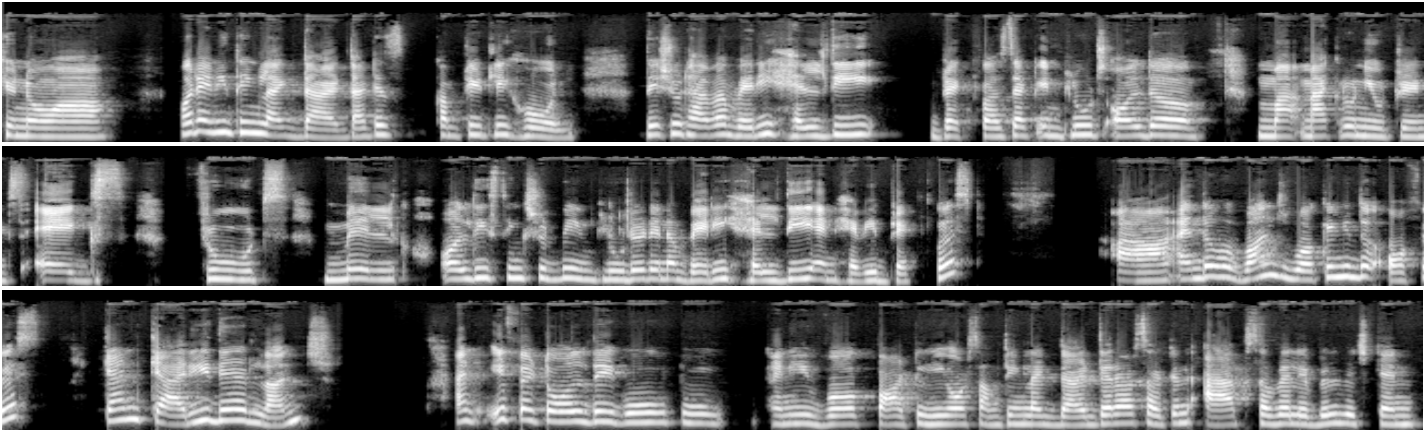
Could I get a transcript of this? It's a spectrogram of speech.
quinoa or anything like that that is completely whole. They should have a very healthy breakfast that includes all the ma- macronutrients eggs fruits milk all these things should be included in a very healthy and heavy breakfast. Uh, and the ones working in the office can carry their lunch. And if at all they go to any work party or something like that there are certain apps available which can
